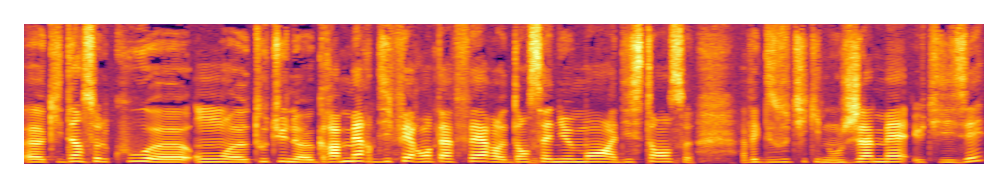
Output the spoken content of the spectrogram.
euh, qui d'un seul coup euh, ont toute une grammaire différente à faire d'enseignement à distance avec des outils qu'ils n'ont jamais utilisés,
